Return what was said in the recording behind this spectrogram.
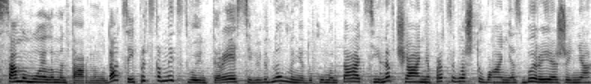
самому елементарному. Да? Це і представництво інтересів, і відновлення документації, навчання, працевлаштування, збереження,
